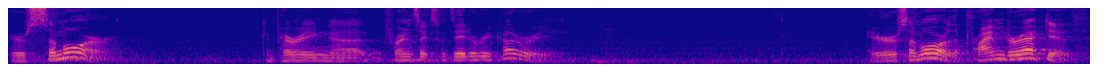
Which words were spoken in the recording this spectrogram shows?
Here's some more, comparing uh, forensics with data recovery. Here are some more, the prime directive,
